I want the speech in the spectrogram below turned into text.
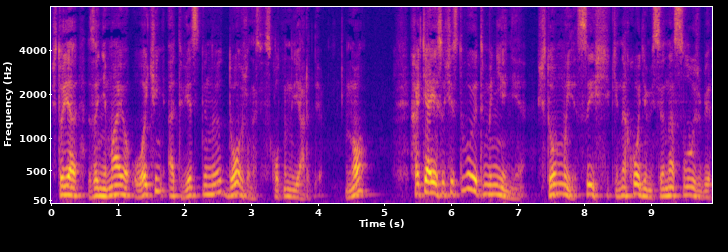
что я занимаю очень ответственную должность в Скотланд-Ярде. Но, хотя и существует мнение, что мы, сыщики, находимся на службе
